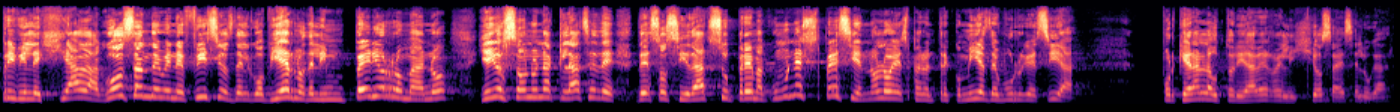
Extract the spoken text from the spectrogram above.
privilegiada, gozan de beneficios del gobierno, del imperio romano, y ellos son una clase de sociedad suprema, como una especie, no lo es, pero entre comillas, de burguesía porque eran la autoridad religiosa de ese lugar.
